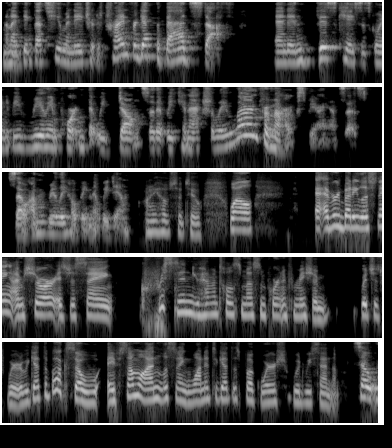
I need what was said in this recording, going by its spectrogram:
And I mm-hmm. think that's human nature to try and forget the bad stuff. And in this case, it's going to be really important that we don't so that we can actually learn from our experiences. So I'm really hoping that we do. I hope so too. Well, everybody listening, I'm sure, is just saying, Kristen, you haven't told us the most important information, which is where do we get the book? So, if someone listening wanted to get this book, where would we send them? So,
